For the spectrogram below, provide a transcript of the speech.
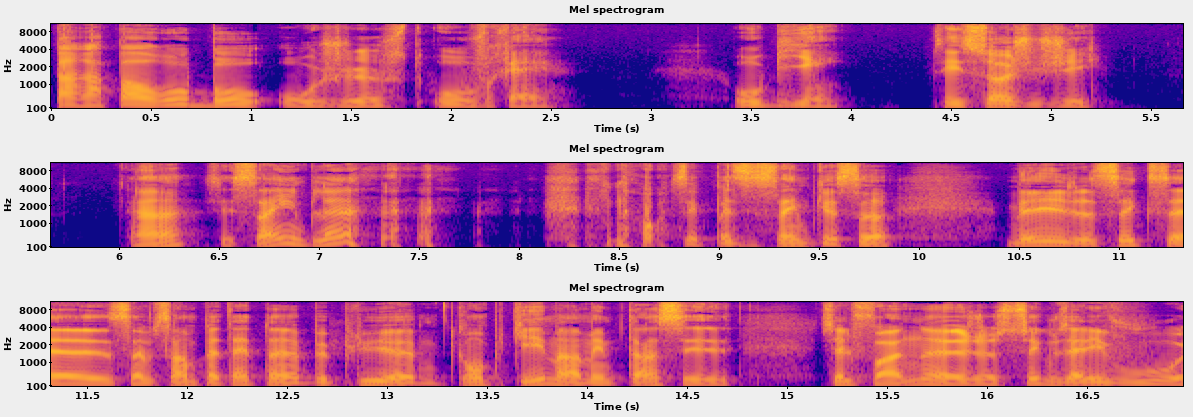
par rapport au beau, au juste, au vrai, au bien, c'est ça, juger. Hein? C'est simple, hein? non, c'est pas si simple que ça. Mais je sais que ça, ça me semble peut-être un peu plus euh, compliqué, mais en même temps, c'est le fun. Euh, je sais que vous allez vous,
